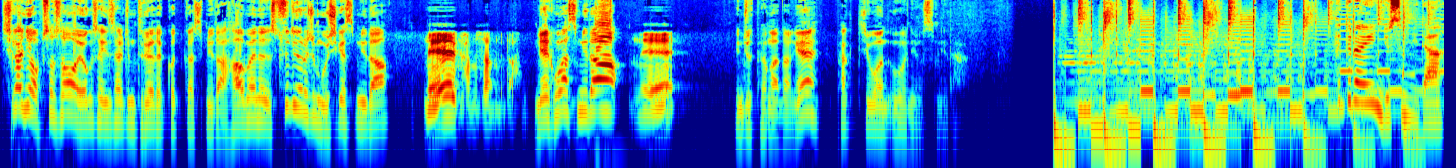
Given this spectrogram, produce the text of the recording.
시간이 없어서 여기서 인사를 좀 드려야 될 것 같습니다. 다음에는 스튜디오로 좀 모시겠습니다. 네, 감사합니다. 네, 고맙습니다. 네. 민주평화당의 박지원 의원이었습니다. 헤드라인 뉴스입니다.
